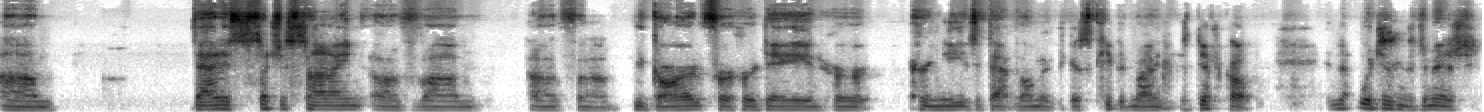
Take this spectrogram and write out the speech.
um, that is such a sign of um, of uh, regard for her day and her her needs at that moment. Because keep in mind, it's difficult, which isn't to diminish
